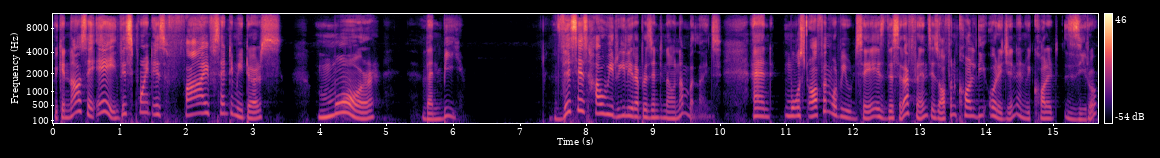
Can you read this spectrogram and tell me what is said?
We can now say, hey, this point is five centimeters more than B. This is how we really represent in our number lines. And most often what we would say is this reference is often called the origin and we call it zero.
